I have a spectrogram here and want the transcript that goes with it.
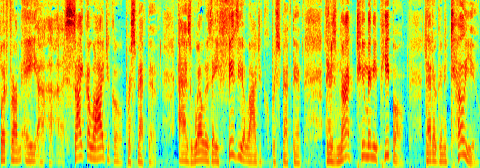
But from a, a, a psychological perspective, as well as a physiological perspective, there's not too many people that are going to tell you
